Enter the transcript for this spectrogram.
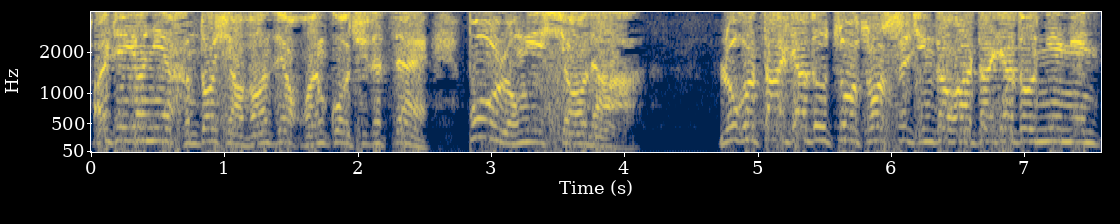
而且要念很多小房子，要还过去的债，不容易消的。如果大家都做错事情的话，大家都念念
